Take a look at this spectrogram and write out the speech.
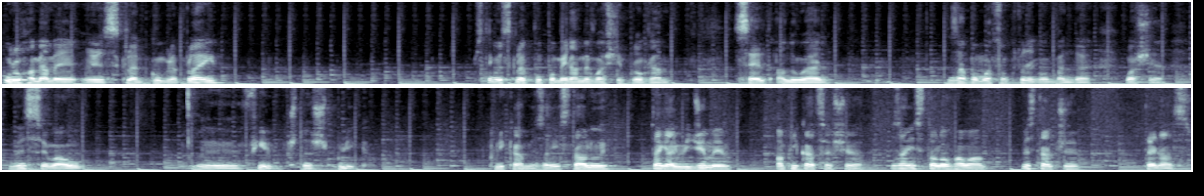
Uruchamiamy y, sklep Google Play. Z tego sklepu pobieramy właśnie program Send Anywhere, za pomocą którego będę właśnie wysyłał y, film czy też plik. Klikamy zainstaluj. Tak jak widzimy, aplikacja się zainstalowała. Wystarczy teraz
